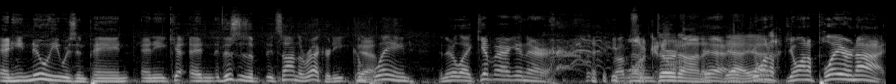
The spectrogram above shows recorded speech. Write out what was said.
and he knew he was in pain and he ke- and this is a it's on the record he complained and they're like get back in there. Rub some dirt on it. yeah, Yeah. you want to you want to play or not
